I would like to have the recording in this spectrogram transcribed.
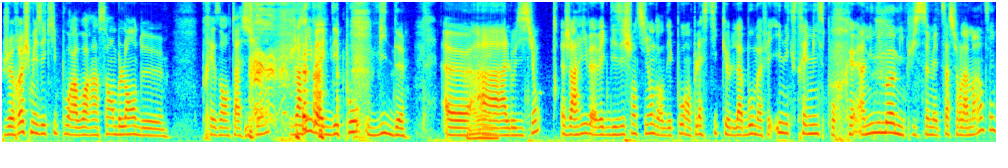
Je rush mes équipes pour avoir un semblant de présentation. J'arrive avec des pots vides euh, Ah à, à l'audition. J'arrive avec des échantillons dans des pots en plastique que le labo m'a fait in extremis pour qu'un minimum ils puissent se mettre ça sur la main. tu sais.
